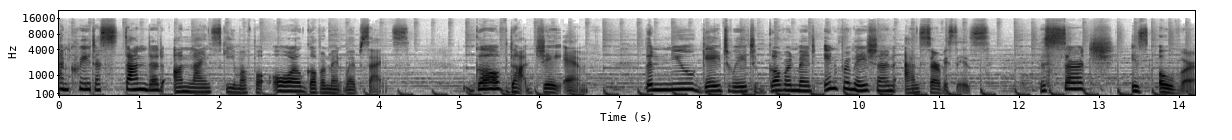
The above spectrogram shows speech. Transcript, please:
and create a standard online schema for all government websites. gov.jm, the new gateway to government information and services. The search is over.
